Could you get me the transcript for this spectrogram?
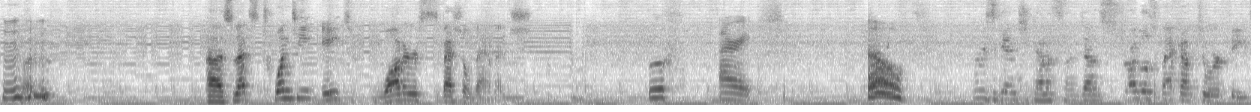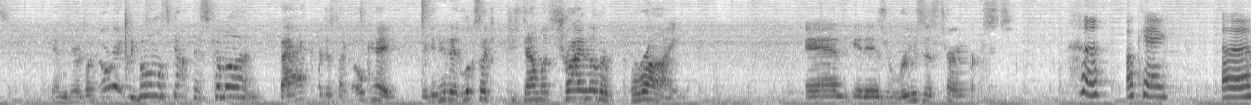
But- mm-hmm. uh, so that's 28 water special damage. Oof. Alright. Oh. Bruce again, she kind of slams down, struggles back up to her feet. And Jared's like, all right, we've almost got this, come on. Back, we're just like, okay, we can hit it. Looks like she's down, let's try another brine. And it is Ruse's turn first. Okay. Uh,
